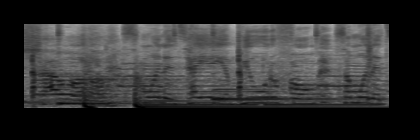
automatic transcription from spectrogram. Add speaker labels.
Speaker 1: shower. Someone to tell you you're beautiful. Someone to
